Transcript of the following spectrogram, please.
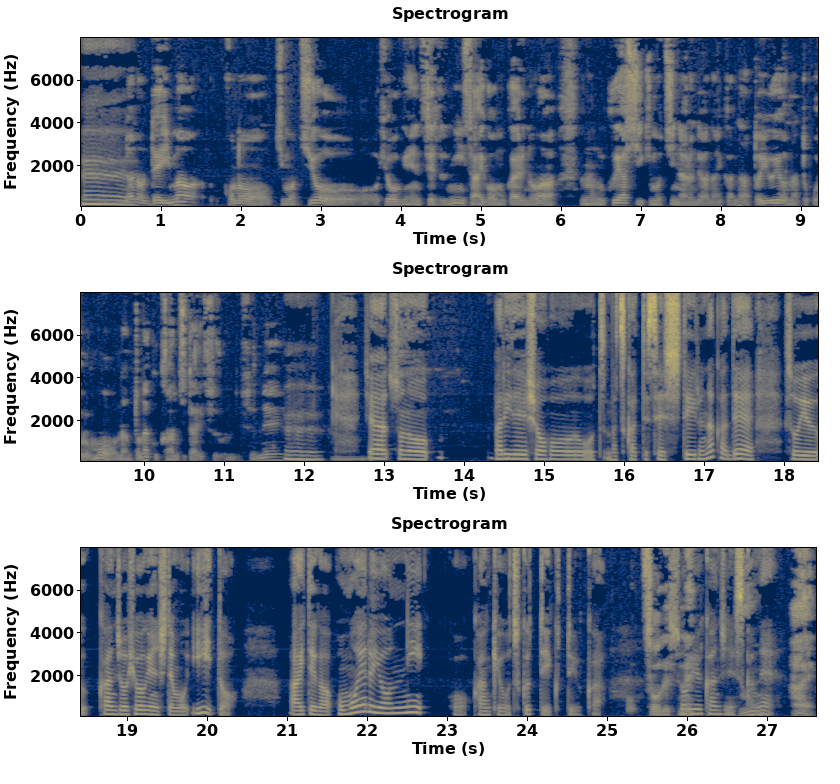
うん。なので今、この気持ちを表現せずに最後を迎えるのは、うん、悔しい気持ちになるんではないかなというようなところもなんとなく感じたりするんですよね。うん。じゃあ、その、バリデーション法を使って接している中で、そういう感情を表現してもいいと、相手が思えるように、こう、環境を作っていくっていうか、そうですね。そういう感じですかね。うんはい。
